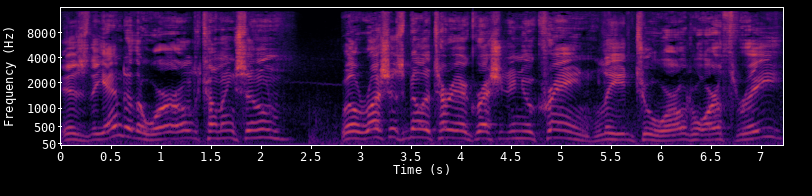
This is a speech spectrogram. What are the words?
Is the end of the world coming soon? Will Russia's military aggression in Ukraine lead to World War III?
